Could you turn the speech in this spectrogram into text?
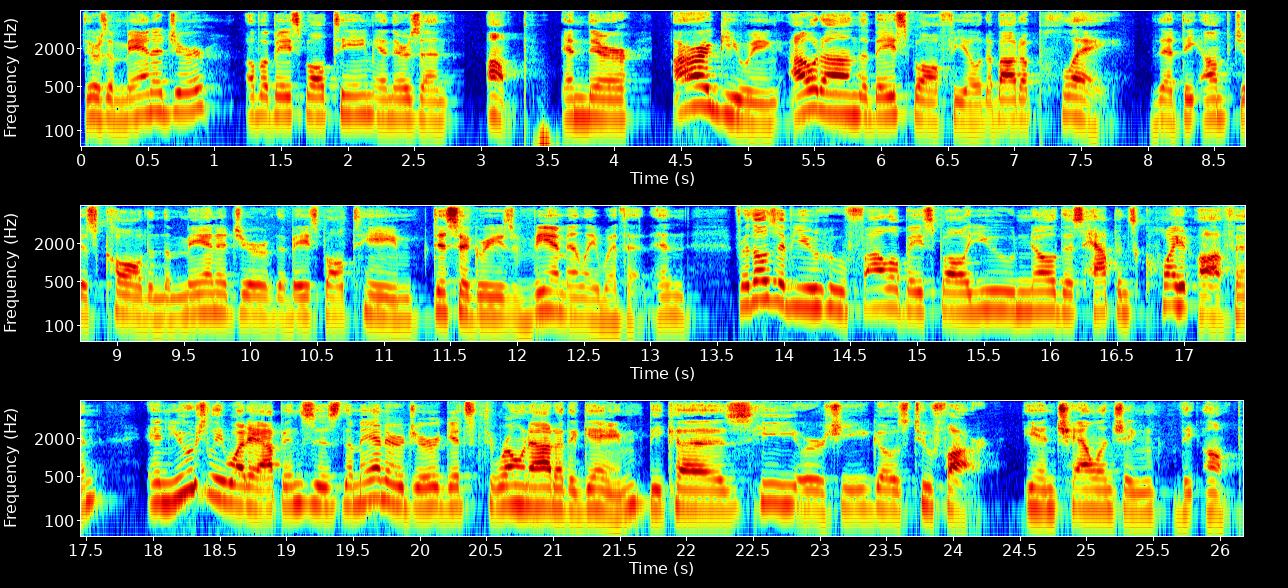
There's a manager of a baseball team and there's an ump, and they're arguing out on the baseball field about a play that the ump just called, and the manager of the baseball team disagrees vehemently with it. And for those of you who follow baseball, you know this happens quite often. And usually, what happens is the manager gets thrown out of the game because he or she goes too far in challenging the ump.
